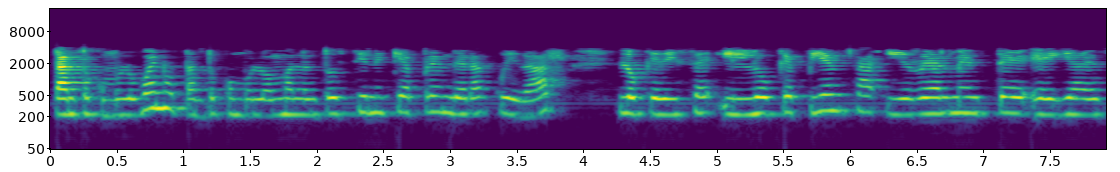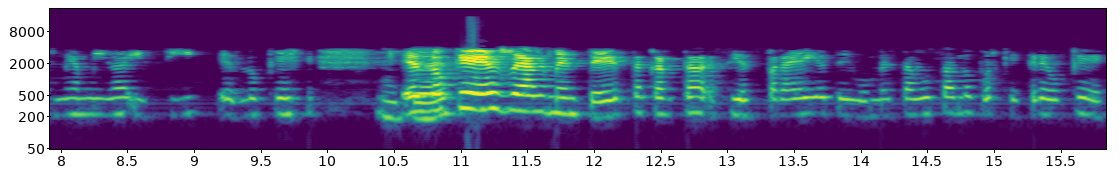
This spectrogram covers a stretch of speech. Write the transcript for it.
tanto como lo bueno, tanto como lo malo, entonces tiene que aprender a cuidar lo que dice y lo que piensa y realmente ella es mi amiga y sí es lo que es lo que es realmente. Esta carta si es para ella te digo me está gustando porque creo que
